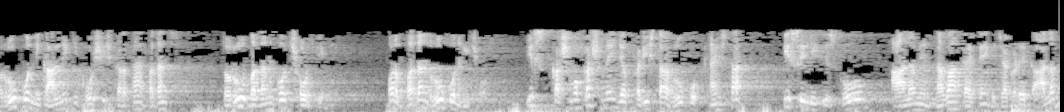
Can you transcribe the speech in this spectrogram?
روح کو نکالنے کی کوشش کرتا ہے بدن سے۔ تو روح بدن کو چھوڑتی نہیں اور بدن روح کو نہیں چھوڑ اس کشمکش میں جب فرشتہ روح کو کھینچتا، اسی لیے اس کو عالم نوا کہتے ہیں کہ جھگڑے کا عالم،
